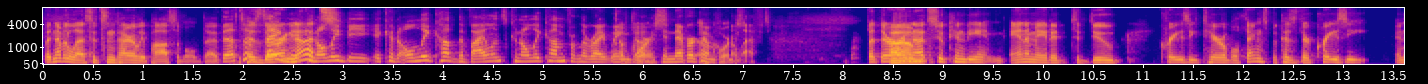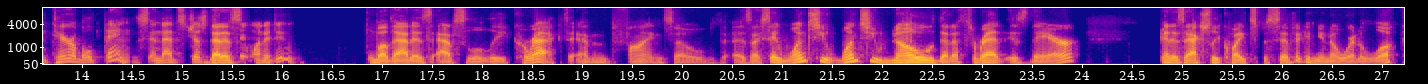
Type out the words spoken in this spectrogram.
But nevertheless, it's entirely possible that that's what I'm saying. It can only be. It can only come. The violence can only come from the right wing. Of John. It can never come from the left. But there are um, nuts who can be animated to do crazy, terrible things because they're crazy and terrible things, and that's just that is they want to do. Well, that is absolutely correct and fine. So, as I say, once you once you know that a threat is there, and is actually quite specific and you know where to look.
